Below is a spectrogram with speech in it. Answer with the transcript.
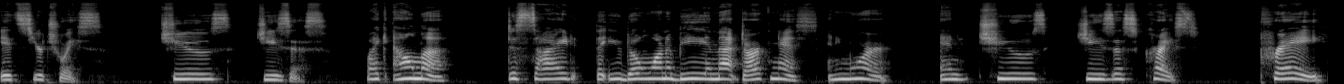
It's your choice. Choose Jesus. Like Alma, Decide that you don't want to be in that darkness anymore and choose Jesus Christ. Pray.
